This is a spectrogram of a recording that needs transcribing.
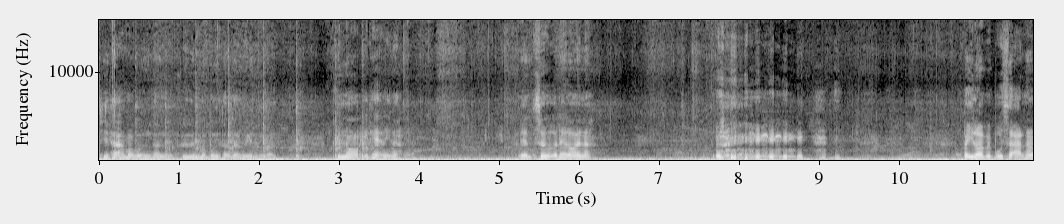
สีถามาเบิ่งตอนกลางคืนมาเบิ่งตอนกลางเวนก่อนคือน้อยแท้นี่นะเรียนซื้อได้ร้อยนะไปร้อยไปปูสารเฮา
